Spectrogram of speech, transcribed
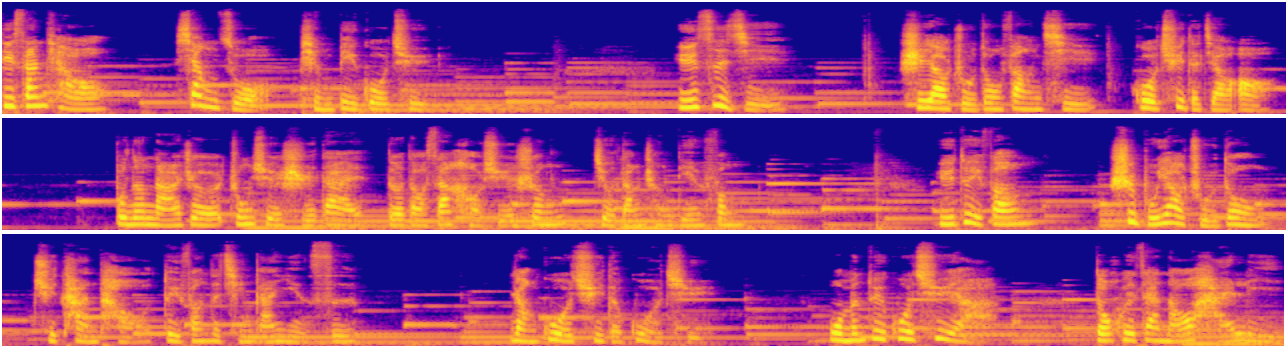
第三条，向左屏蔽过去。于自己，是要主动放弃过去的骄傲，不能拿着中学时代得到三好学生就当成巅峰。于对方，是不要主动去探讨对方的情感隐私，让过去的过去。我们对过去呀，都会在脑海里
